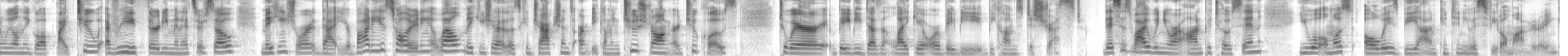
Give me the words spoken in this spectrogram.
and we only go up by two every 30 minutes or so, making sure that your body is tolerating it well, making sure that those contractions aren't becoming too strong or too close to where baby doesn't like it or baby becomes distressed. This is why when you are on Pitocin, you will almost always be on continuous fetal monitoring.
